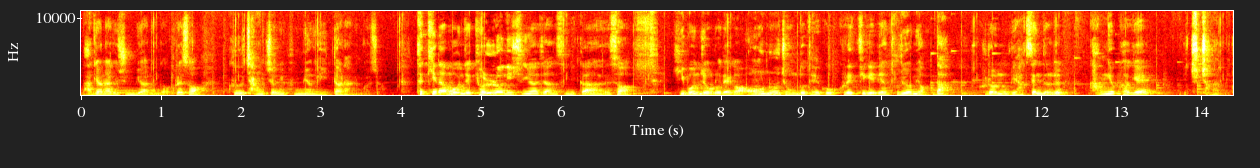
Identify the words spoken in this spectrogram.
막연하게 준비하는 거. 그래서 그 장점이 분명히 있다라는 거죠. 특히나 뭐 이제 결론이 중요하지 않습니까? 그래서 기본적으로 내가 어느 정도 되고 그래픽에 대한 두려움이 없다. 그런 우리 학생들을 강력하게 추천합니다.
